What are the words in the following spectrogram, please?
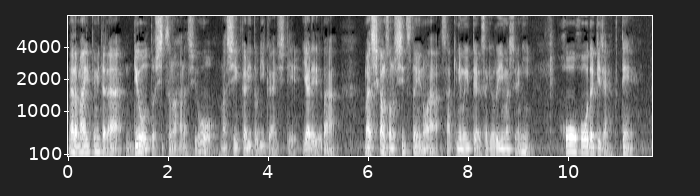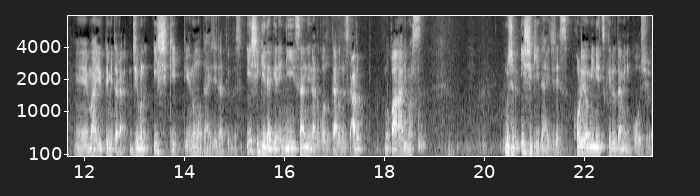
だからまあ言ってみたら量と質の話をまあしっかりと理解してやれれば、まあ、しかもその質というのはさっきにも言った先ほど言いましたように方法だけじゃなくて、えーまあ言ってみたら自分の意識っていうのも大事だということです。意識だけで23になることってあるんですか？ある。もうこれはあります。むしろ意識大事です。これを身につけるためにこうしよ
